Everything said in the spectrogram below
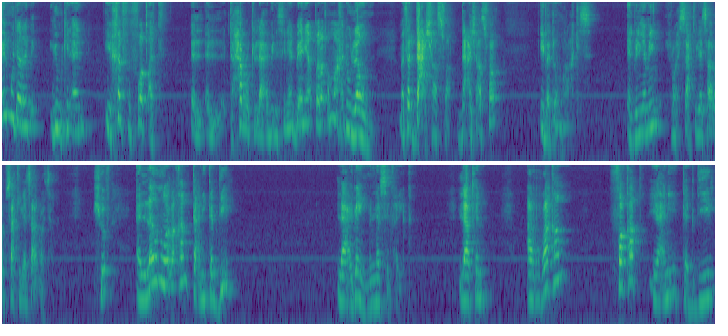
المدرب يمكن أن يخفف وطأة التحرك اللاعبين الاثنين بأن يعطي رقم واحد ولون مثل دعش أصفر دعش أصفر يبدلون مراكز. باليمين يروح ساعة اليسار وبساعة اليسار ساعة. شوف اللون والرقم تعني تبديل. لاعبين من نفس الفريق. لكن الرقم فقط يعني تبديل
